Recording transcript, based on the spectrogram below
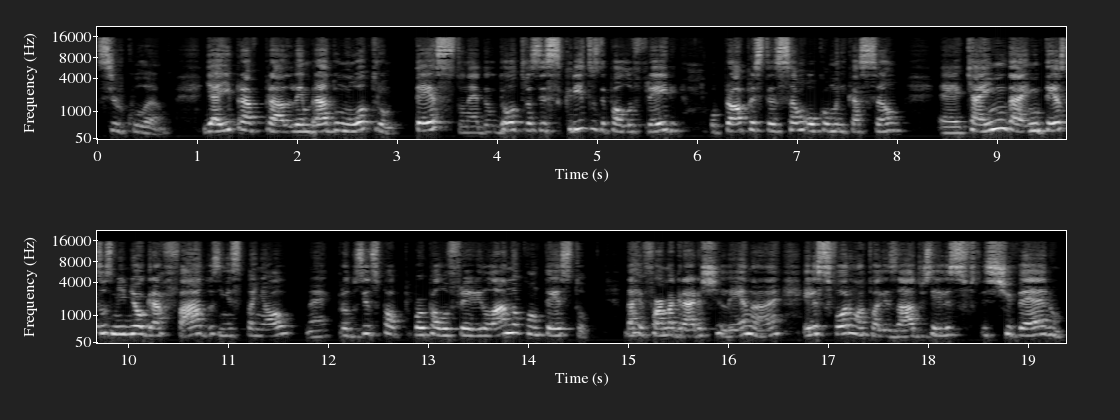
circulando. E aí, para lembrar de um outro texto, né, de, de, outros escritos de Paulo Freire, o próprio Extensão ou Comunicação, é, que ainda em textos mimeografados em espanhol, né, produzidos por Paulo Freire lá no contexto da reforma agrária chilena, né, eles foram atualizados e eles estiveram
